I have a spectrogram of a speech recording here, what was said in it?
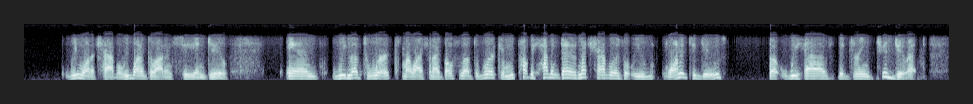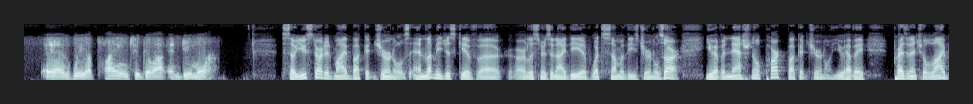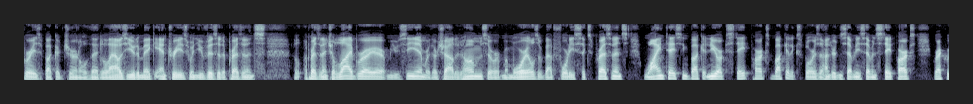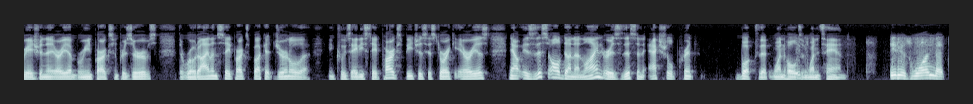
We want to travel. We want to go out and see and do and we love to work. My wife and I both love to work, and we probably haven't done as much travel as what we wanted to do, but we have the dream to do it, and we are planning to go out and do more. So you started My Bucket Journals, and let me just give uh, our listeners an idea of what some of these journals are. You have a National Park Bucket Journal. You have a Presidential Libraries Bucket Journal that allows you to make entries when you visit a president's a presidential library or museum or their childhood homes or memorials of about 46 presidents. Wine tasting bucket, New York State Parks bucket explores 177 state parks, recreation area, marine parks and preserves. The Rhode Island State Parks bucket journal uh, includes 80 state parks, beaches, historic areas. Now, is this all done online or is this an actual print book that one holds in one's hand? It is one that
